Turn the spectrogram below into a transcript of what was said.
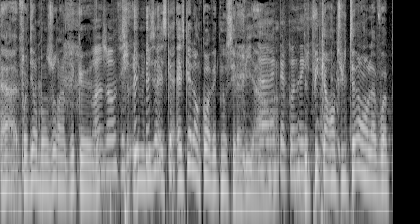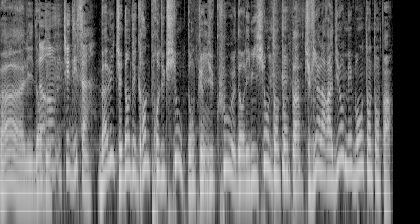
Ah, il faut dire bonjour, hein, vu que Bonjour, je, je me disais, est-ce qu'elle est, encore avec nous C'est la vie. hein. Arrête conneries. Depuis 48 heures, on la voit pas. Elle est dans Non, des. tu dis ça. Bah oui, tu es dans des grandes productions, donc euh, Hmm. du coup, euh, dans l'émission, on t'entend pas. tu viens à la radio, mais bon, on t'entend pas.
